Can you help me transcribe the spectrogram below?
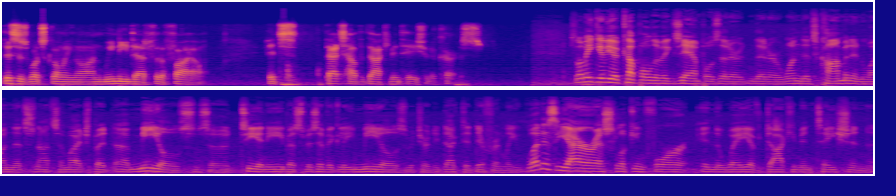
this is what's going on. We need that for the file. It's that's how the documentation occurs. So let me give you a couple of examples that are that are one that's common and one that's not so much. But uh, meals, so T and E, but specifically meals, which are deducted differently. What is the IRS looking for in the way of documentation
